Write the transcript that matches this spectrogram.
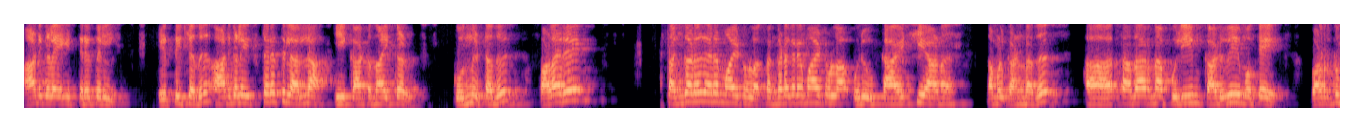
ആടുകളെ ഇത്തരത്തിൽ എത്തിച്ചത്. ആടുകളെ ഇത്തരത്തിലല്ല ഈ കാട്ടുനായ്ക്കൾ കൊന്നിട്ടത്. വളരെ സങ്കടകരമായിട്ടുള്ള സങ്കടകരമായിട്ടുള്ള ഒരു കാഴ്ചയാണ് നമ്മൾ കണ്ടത്. സാധാരണ പുലിയും കടുവയും ഒക്കെ വളർത്തു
